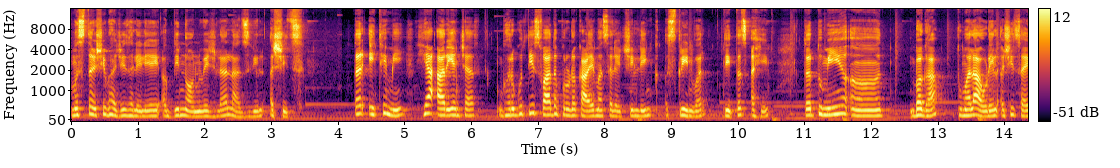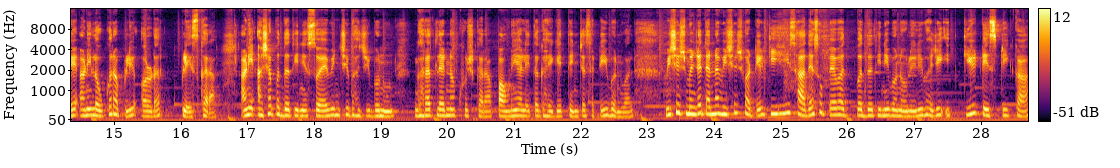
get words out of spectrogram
मस्त अशी भाजी झालेली आहे. अगदी नॉनव्हेजला लाजवील अशीच. तर येथे मी ह्या आर्यनच्या घरगुती स्वादपूर्ण काळे मसाल्याची लिंक स्क्रीनवर देतच आहे. तर तुम्ही बघा तुम्हाला आवडेल अशीच आहे आणि लवकर आपली ऑर्डर प्लेस करा. आणि अशा पद्धतीने सोयाबीनची भाजी बनवून घरातल्यांना खुश करा. पाहुणे आले तर घाईगेत त्यांच्यासाठीही बनवाल. विशेष म्हणजे त्यांना विशेष वाटेल की ही साध्या सोप्या पद्धतीने बनवलेली भाजी इतकी टेस्टी का?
